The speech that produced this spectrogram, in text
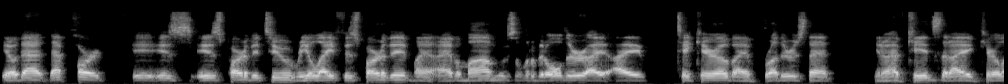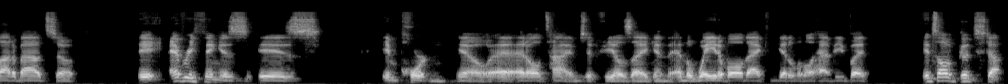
you know, that that part is is part of it too. Real life is part of it. My, I have a mom who's a little bit older. I, I take care of. I have brothers that you know have kids that I care a lot about. So it, everything is is important. You know, at, at all times it feels like, and and the weight of all that can get a little heavy, but it's all good stuff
